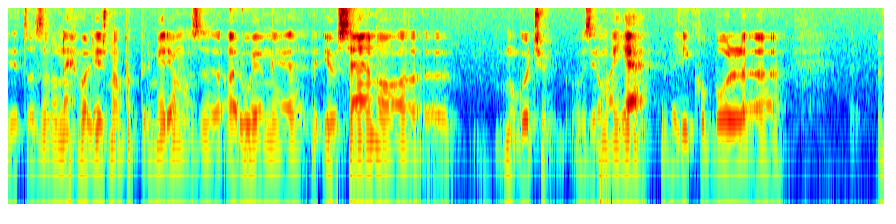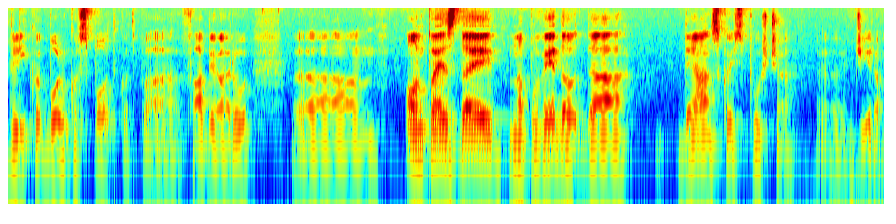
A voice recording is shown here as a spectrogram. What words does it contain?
je to zelo nehvaležno, ampak primerjamo z Arujem, je, je vseeno, uh, mogoče, oziroma je veliko bolj. Uh, veliko bolj gospod kot pa Fabio Aru. Um, on pa je zdaj napovedal, da dejansko izpušča uh, Giro.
